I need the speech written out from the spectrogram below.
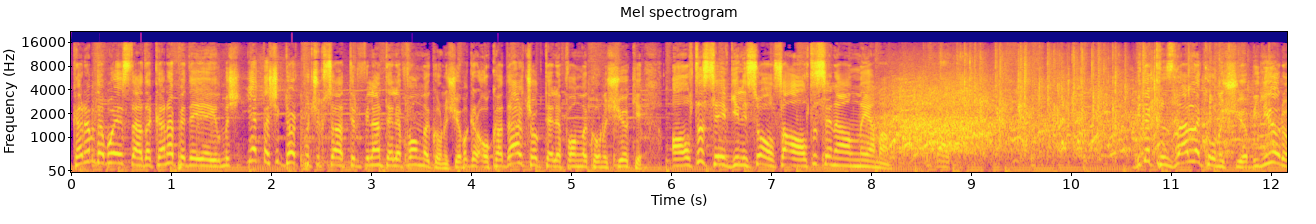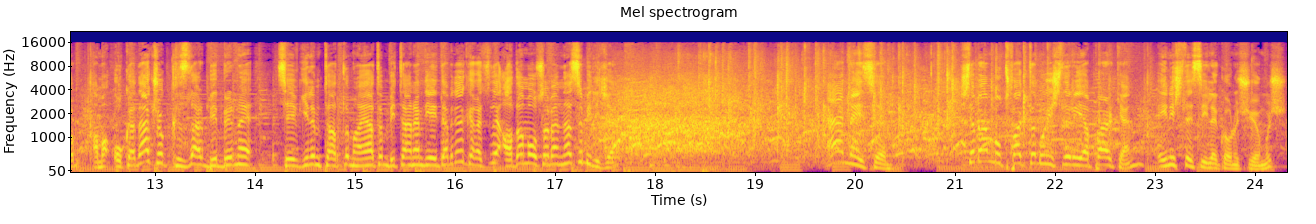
Karım da bu esnada kanepede yayılmış. Yaklaşık dört buçuk saattir filan telefonla konuşuyor. Bakın o kadar çok telefonla konuşuyor ki. Altı sevgilisi olsa altı sene anlayamam. Bak. Bir de kızlarla konuşuyor biliyorum. Ama o kadar çok kızlar birbirine sevgilim, tatlım, hayatım, bir tanem diye hitap ediyor ki. aslında Adam olsa ben nasıl bileceğim? Her neyse. İşte ben mutfakta bu işleri yaparken eniştesiyle konuşuyormuş.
